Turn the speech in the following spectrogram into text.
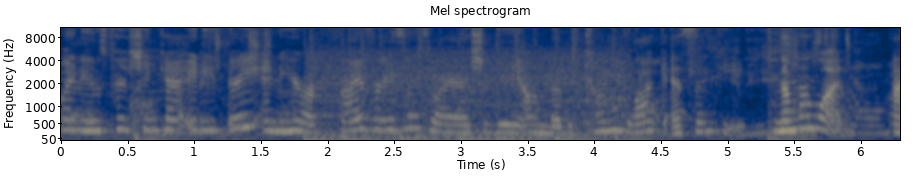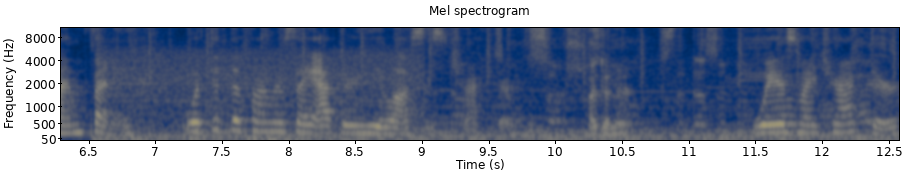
my name is PusheenCat83 and here are 5 reasons why I should be on the Become Block SMP. Number 1. I'm funny. What did the farmer say after he lost his tractor? I don't know. Where's my tractor?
